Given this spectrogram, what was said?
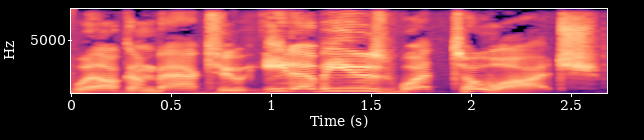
Welcome back to EW's What to Watch.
